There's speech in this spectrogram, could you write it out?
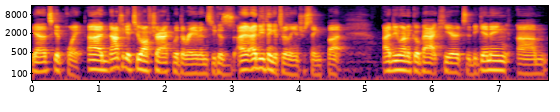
yeah, that's a good point. Uh, not to get too off track with the Ravens because I, I do think it's really interesting, but I do want to go back here to the beginning. Um,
